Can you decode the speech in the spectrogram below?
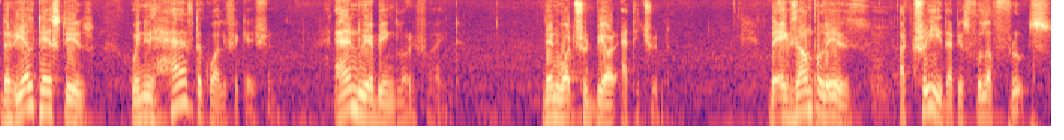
the real test is when you have the qualification and we are being glorified, then what should be our attitude? The example is a tree that is full of fruits.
